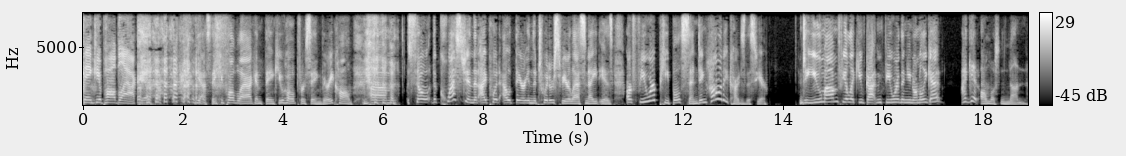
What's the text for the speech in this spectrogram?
Thank you, Paul Black. yes, thank you, Paul Black, and thank you, Hope, for saying very calm. Um, so, the question that I put out there in the Twitter sphere last night is Are fewer people sending holiday cards this year? Do you, Mom, feel like you've gotten fewer than you normally get? I get almost none.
